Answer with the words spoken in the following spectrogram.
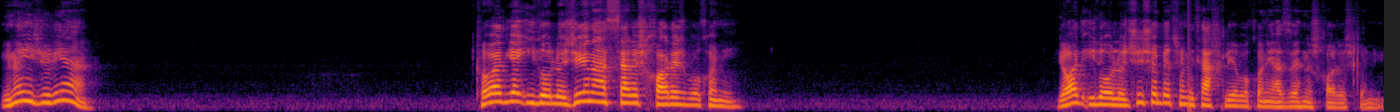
اینا اینجوری هن. تو باید یه ایدولوژی از سرش خارج بکنی. باید ایدولوژیشو بتونی تخلیه بکنی از ذهنش خارج کنی.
